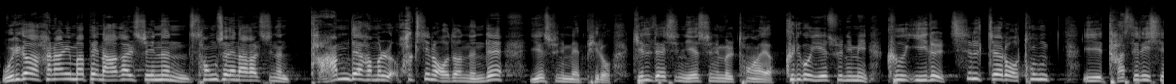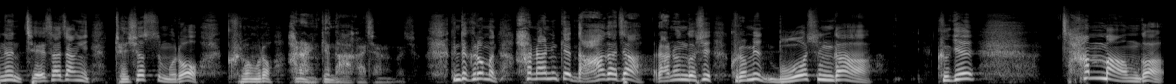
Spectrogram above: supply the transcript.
우리가 하나님 앞에 나아갈 수 있는 성소에 나갈 수 있는 담대함을 확신을 얻었는데 예수님의 피로 길 대신 예수님을 통하여 그리고 예수님이 그 일을 실제로 통, 이 다스리시는 제사장이 되셨으므로 그러므로 하나님께 나아가자는 거죠. 근데 그러면 하나님께 나아가자라는 것이 그러면 무엇인가 그게 참 마음과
